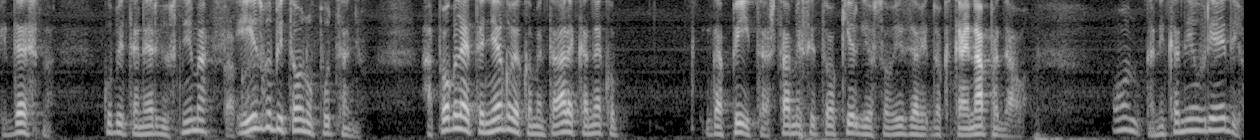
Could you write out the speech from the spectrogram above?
i desno, gubite energiju s njima Tako i izgubite onu putanju. A pogledajte njegove komentare kad neko ga pita šta mislite o Kirgiosovoj izjavi dok ga je napadao. On ga nikad nije uvrijedio.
